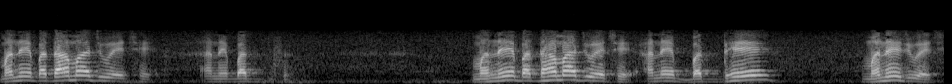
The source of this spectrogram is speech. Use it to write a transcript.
મને બધામાં જુએ છે અને મને બધામાં જુએ છે અને બધે મને જુએ છે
